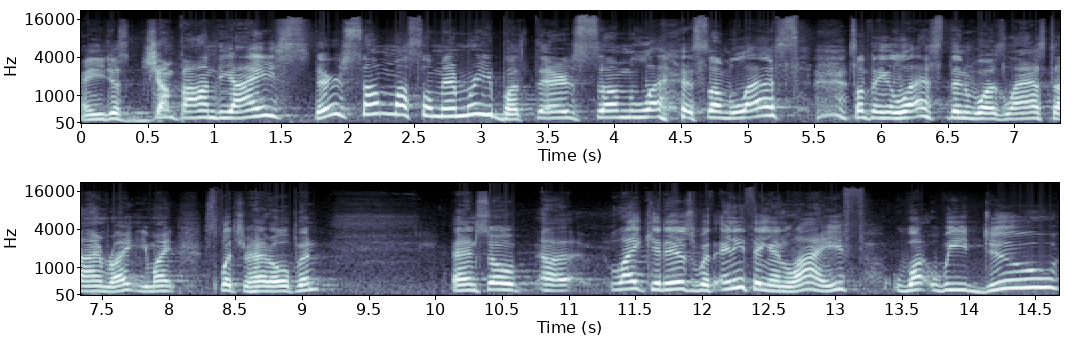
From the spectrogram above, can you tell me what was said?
and you just jump on the ice, there's some muscle memory, but there's some less, some less, something less than was last time, right? You might split your head open. And so, uh, like it is with anything in life, what we do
